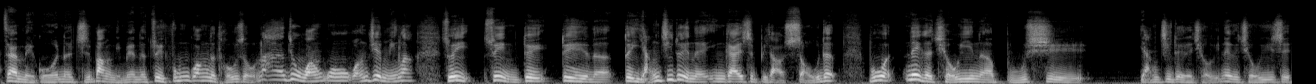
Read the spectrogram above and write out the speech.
在美国呢，职棒里面的最风光的投手，那就王王王建民啦。所以，所以你对对呢，对洋基队呢，应该是比较熟的。不过那个球衣呢，不是洋基队的球衣，那个球衣是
